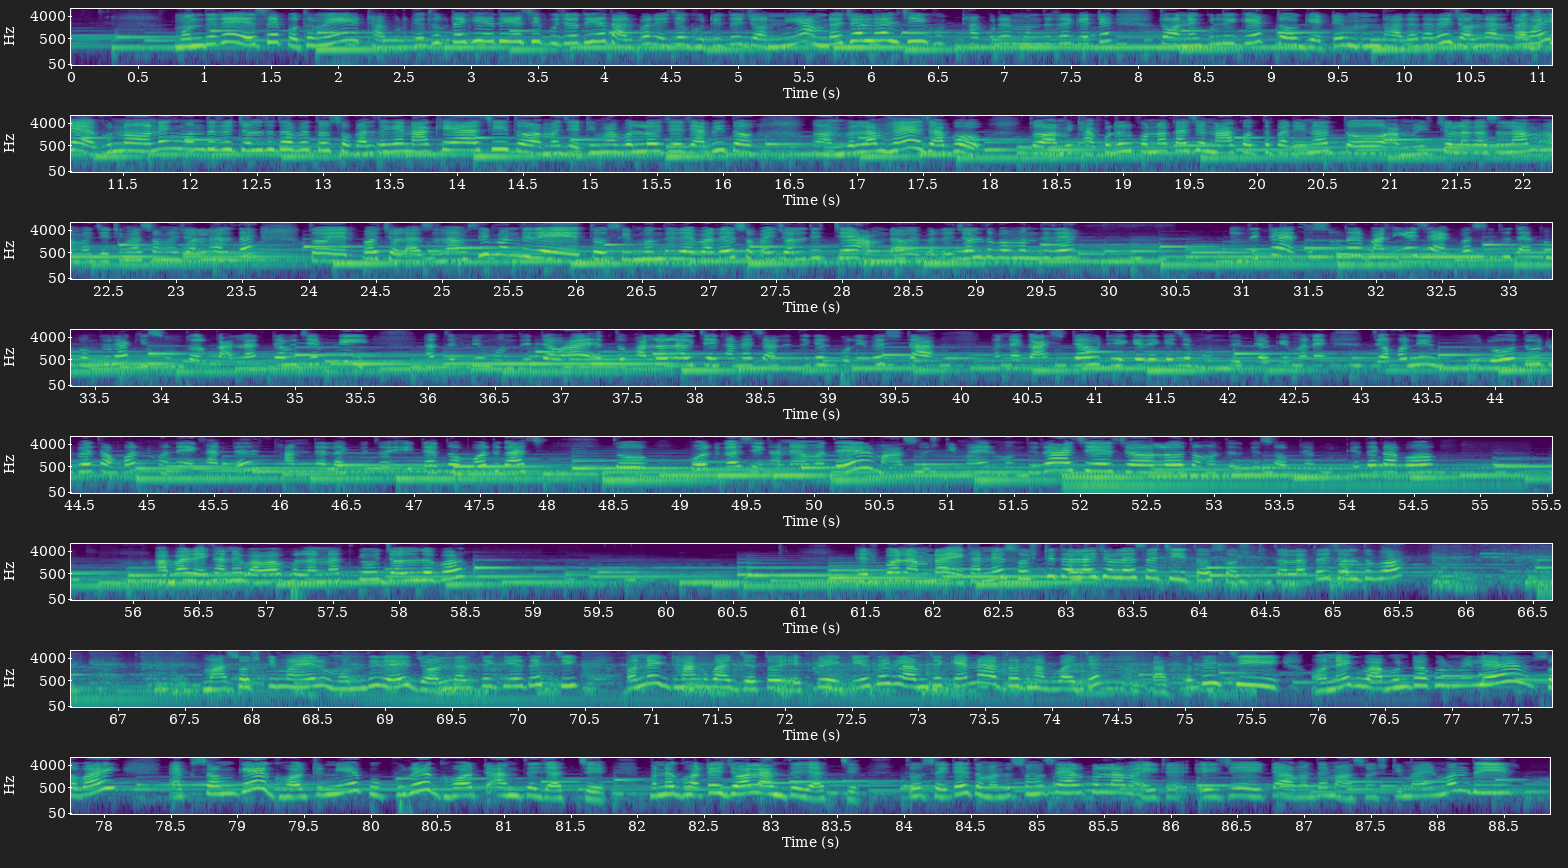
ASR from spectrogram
মন্দিরে এসে প্রথমেই ঠাকুরকে ধূপ দেখিয়ে দিয়েছি, পুজো দিয়ে, তারপর এই যে ঘুটিতে জল নিয়ে আমরা জল ঢালছি ঠাকুরের মন্দিরের গেটে। তো অনেকগুলি গেট, তো গেটে ধারে ধারে জল ঢালতে হয়। এখনও অনেক মন্দিরে জল দিতে হবে, তো সকাল থেকে না খেয়ে আছি। তো আমার জেঠিমা বলল যে, যাবি? তো আমি বললাম হ্যাঁ যাব। তো আমি ঠাকুরের কোনো কাজে না করতে পারি না, তো আমি চলে গেছিলাম আমার জেঠিমার সঙ্গে জল ঢালতে। তো এরপর চলে আসলাম শিব মন্দিরে। তো শিব মন্দিরে এবারে সবাই জল দিচ্ছে, আমরাও এবারে জল দেবো মন্দিরে। মন্দিরটা এত সুন্দর বানিয়েছে, একবার শুধু দেখো বন্ধুরা কি সুন্দর কালারটাও যেমনি, আর তেমনি মন্দিরটাও আর এত ভালো লাগছে এখানে চারিদিকের পরিবেশটা মানে গাছটাও ঢেকে রেখেছে মন্দিরটাকে মানে যখনই রোদ উঠবে তখন মানে এখানটা ঠান্ডা লাগবে, তো এটা তো বট গাছ তো বট গাছ এখানে আমাদের মা ষষ্ঠী মায়ের মন্দিরও আছে, চলো তোমাদেরকে সব ঠাকুরকে দেখাবো। আবার এখানে বাবা ভোলানাথকেও জল দেবো। এরপর আমরা এখানে ষষ্ঠী তলায় চলে এসেছি। তো ষষ্ঠী তলাতেও জল দেবো। মা ষষ্ঠী মায়ের মন্দিরে জল ঢালতে গিয়ে দেখছি অনেক ঢাক বাজছে। তো একটু এগিয়ে দেখলাম যে, কেন এত ঢাক বাজছে? তারপর দেখছি অনেক বাবুন ঠাকুর মিলে সবাই একসঙ্গে ঘট নিয়ে পুকুরে ঘট আনতে যাচ্ছে। মানে ঘটে জল আনতে যাচ্ছে। তো সেটাই তোমাদের সঙ্গে শেয়ার করলাম। এইটা, এই যে, এইটা আমাদের মা ষষ্ঠী মায়ের মন্দির।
